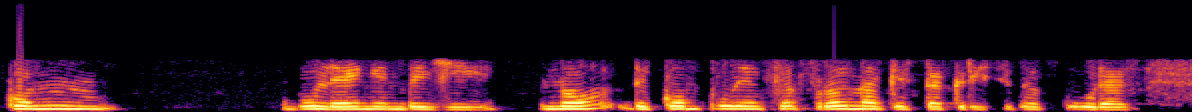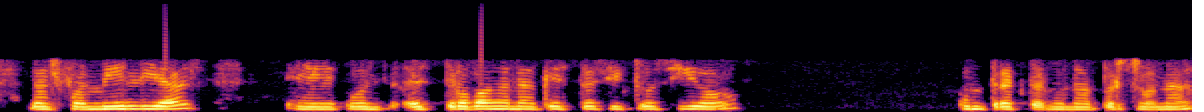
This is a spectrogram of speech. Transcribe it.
com volem envellir, no? de com podem fer front a aquesta crisi de cures. Les famílies, eh, quan es troben en aquesta situació, contracten una persona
